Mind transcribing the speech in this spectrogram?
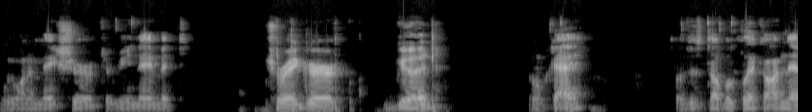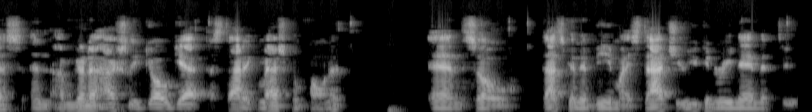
We want to make sure to rename it trigger good. Okay. So just double click on this and I'm going to actually go get a static mesh component. And so that's going to be my statue. You can rename it to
